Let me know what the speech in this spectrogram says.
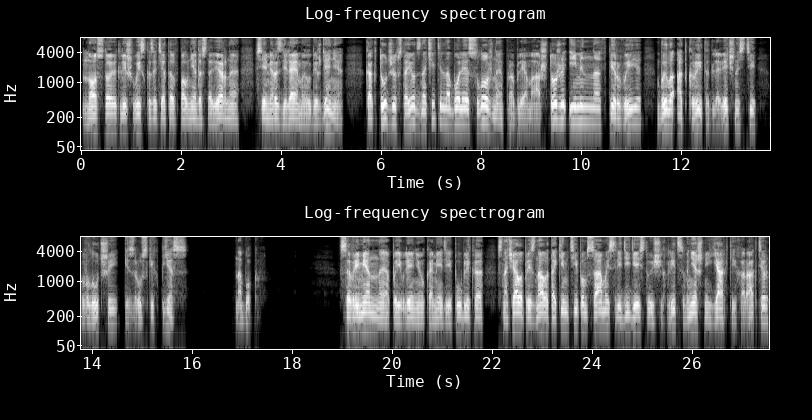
Но стоит лишь высказать это вполне достоверное, всеми разделяемое убеждение, как тут же встает значительно более сложная проблема, а что же именно впервые было открыто для вечности в лучшей из русских пьес? Набоков. Современная появлению комедии публика сначала признала таким типом самый среди действующих лиц внешний яркий характер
